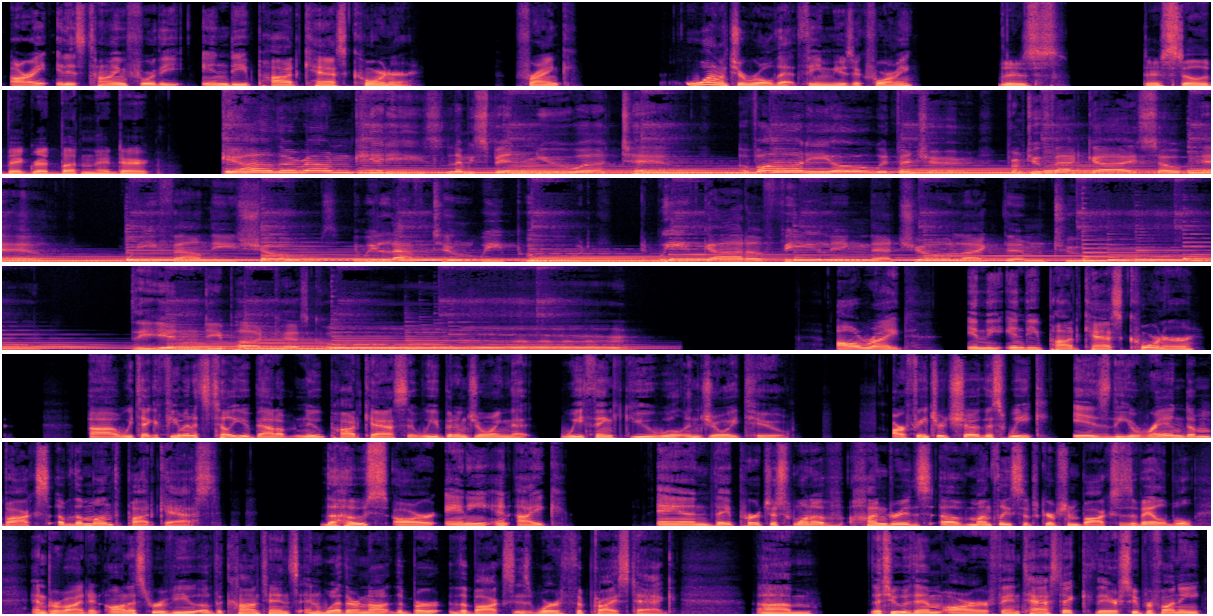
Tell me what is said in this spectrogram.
All right, it is time for the indie podcast corner. Frank, why don't you roll that theme music for me? There's there's still a big red button there, Derek. Gather round, kiddies, let me spin you a tale of audio adventure from two fat guys so pale. We found these shows and we laughed till we pooed, and we've got a feeling that you'll like them too. The Indie Podcast Corner. All right. In the Indie Podcast Corner, uh, we take a few minutes to tell you about a new podcast that we've been enjoying that we think you will enjoy too. Our featured show this week is the Random Box of the Month podcast. The hosts are Annie and Ike, and they purchase one of hundreds of monthly subscription boxes available and provide an honest review of the contents and whether or not the bur- the box is worth the price tag. Um, the two of them are fantastic. They're super funny,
